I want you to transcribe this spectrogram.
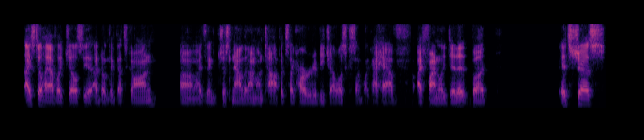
I still have like jealousy. I don't think that's gone. Um, I think just now that I'm on top, it's like harder to be jealous because I'm like, I have, I finally did it. But it's just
